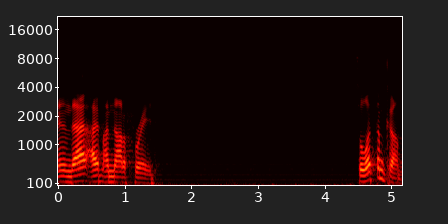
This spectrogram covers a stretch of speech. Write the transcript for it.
And in that I'm not afraid. So let them come.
